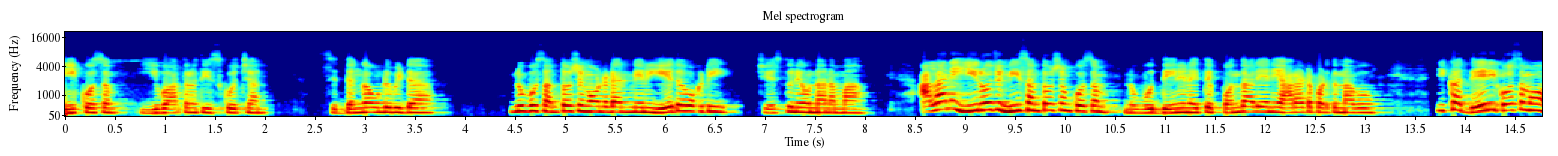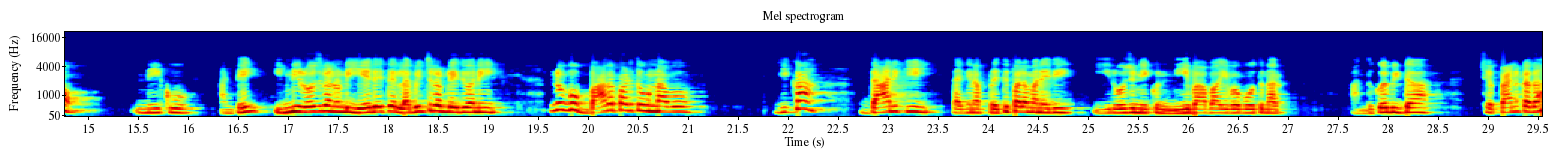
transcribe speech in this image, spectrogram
నీకోసం ఈ వార్తను తీసుకొచ్చాను సిద్ధంగా ఉండు బిడ్డా. నువ్వు సంతోషంగా ఉండడానికి నేను ఏదో ఒకటి చేస్తూనే ఉన్నానమ్మా. అలానే ఈరోజు నీ సంతోషం కోసం నువ్వు దేనినైతే పొందాలి అని ఆరాటపడుతున్నావో ఇక దేనికోసమో నీకు అంటే ఇన్ని రోజుల నుండి ఏదైతే లభించడం లేదు అని నువ్వు బాధపడుతూ ఉన్నావో ఇక దానికి తగిన ప్రతిఫలం అనేది ఈరోజు నీకు నీ బాబా ఇవ్వబోతున్నారు. అందుకో బిడ్డ చెప్పాను కదా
